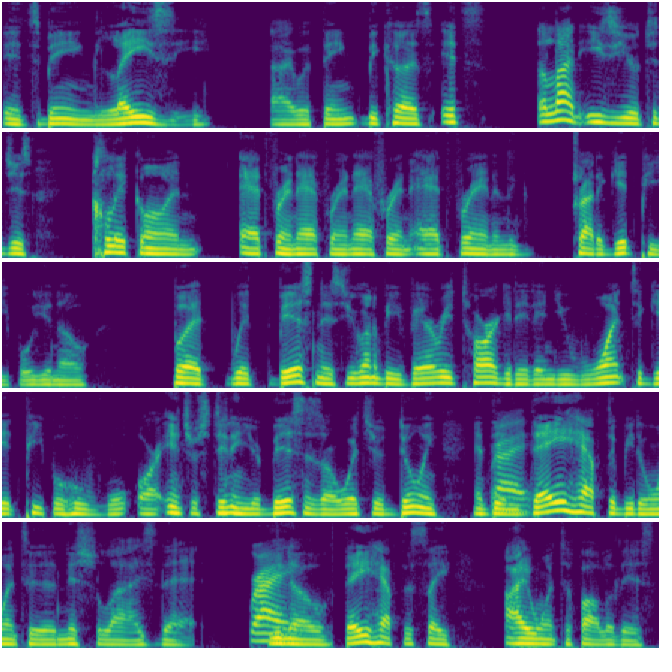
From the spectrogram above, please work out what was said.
it's being lazy. I would think because it's a lot easier to just click on add friend, add friend, add friend, add friend, and try to get people, you know. But with business, you're going to be very targeted and you want to get people who w- are interested in your business or what you're doing. And then Right. they have to be the one to initialize that. Right. You know, they have to say, I want to follow this.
